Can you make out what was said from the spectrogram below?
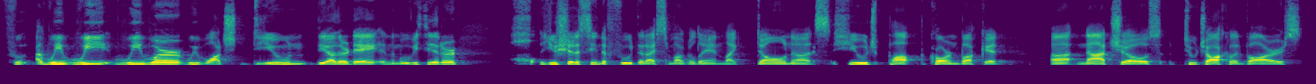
Food. Uh, we we we were we watched Dune the other day in the movie theater. You should have seen the food that I smuggled in, like donuts, huge popcorn bucket, uh, nachos, two chocolate bars,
